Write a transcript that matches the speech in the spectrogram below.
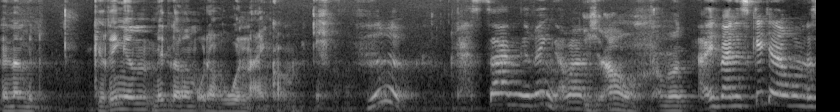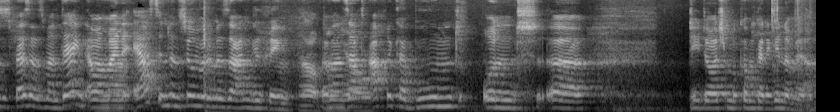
Ländern mit geringem, mittlerem oder hohem Einkommen. Ich würde fast sagen gering, aber Ich auch. Aber ich meine, es geht ja darum, dass es besser ist, als man denkt, aber meine erste Intention würde mir sagen gering. Ja, Wenn man sagt, auch. Afrika boomt und äh, die Deutschen bekommen keine Kinder mehr.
